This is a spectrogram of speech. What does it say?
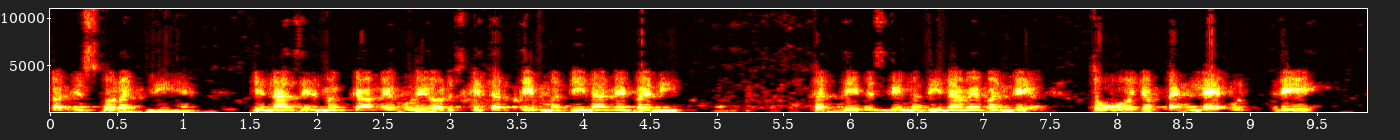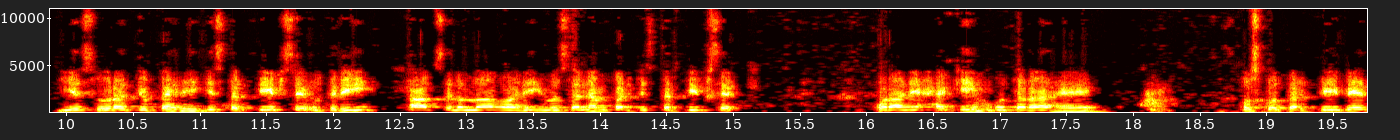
پر اس کو رکھنی ہے۔ یہ نازل مکہ میں ہوئی اور اس کی ترتیب مدینہ میں بنی۔ ترتیب اس کی مدینہ میں بن گئی۔ تو وہ جو پہلے اتری، یہ صورت جو پہلی جس ترتیب سے اتری، آپ صلی اللہ علیہ وسلم پر جس ترتیب سے قرآن حکیم اترا ہے، اس کو ترتیب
